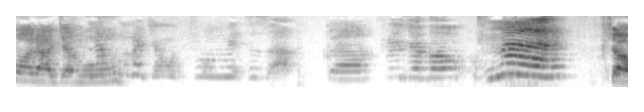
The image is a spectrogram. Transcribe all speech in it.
μωράκια μου. Έχουμε και μου πούμε τη ζάκα. Φύγε από- Ναι. Ποιο;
